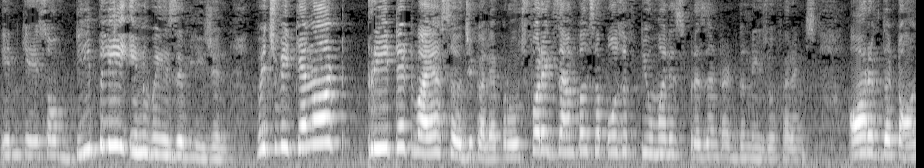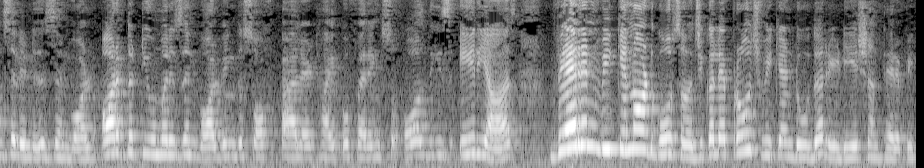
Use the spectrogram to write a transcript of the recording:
in case of deeply invasive lesion, which we cannot treat it via surgical approach. For example, suppose if tumor is present at the nasopharynx or if the tonsil is involved or if the tumor is involving the soft palate, hypopharynx, so all these areas wherein we cannot go surgical approach, we can do the radiation therapy.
